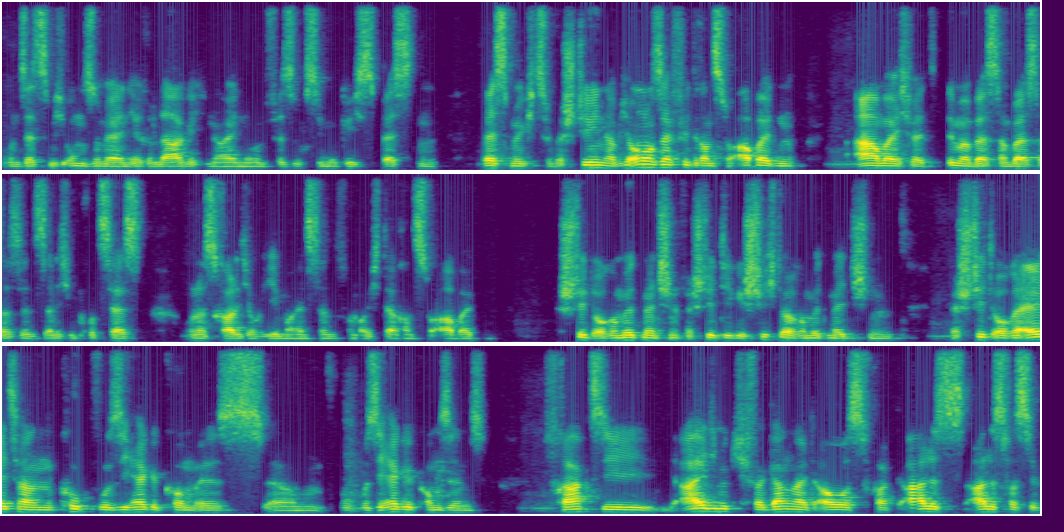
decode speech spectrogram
und setze mich umso mehr in ihre Lage hinein und versuche sie möglichst besten, bestmöglich zu verstehen. Habe ich auch noch sehr viel dran zu arbeiten, aber ich werde immer besser und besser. Das ist letztendlich ein Prozess und das rate ich auch jedem Einzelnen von euch daran zu arbeiten. Versteht eure Mitmenschen, versteht die Geschichte eurer Mitmenschen, versteht eure Eltern, guckt, wo sie hergekommen ist, ähm, wo, wo sie hergekommen sind fragt sie all die mögliche Vergangenheit aus, fragt alles, alles, was ihr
